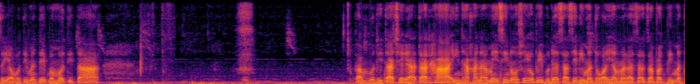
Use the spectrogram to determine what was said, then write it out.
ชัยมโพธิมันเทปมติตา ปัมมุทิตาชยตาทา อินทคณาเมสิโนชโยปิพุทธศาสิริมาโตอายังมาลัสสะจัปปปิมาโต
